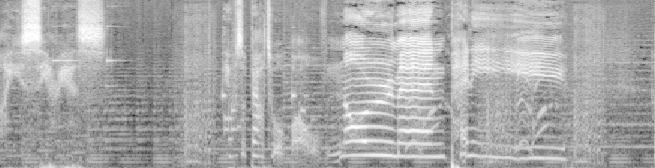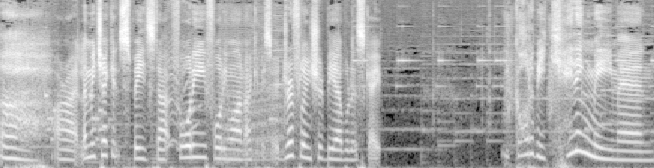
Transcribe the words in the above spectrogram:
Are you serious? It was about to evolve. No, man. Penny. Alright, let me check its speed stat. 40, 41. Okay, so Drifloon should be able to escape. You gotta be kidding me, man.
